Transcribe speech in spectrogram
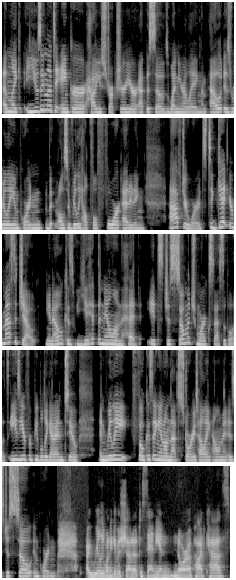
And like using that to anchor how you structure your episodes when you're laying them out is really important but also really helpful for editing afterwards to get your message out, you know, because you hit the nail on the head. It's just so much more accessible. It's easier for people to get into. And really focusing in on that storytelling element is just so important. I really want to give a shout out to Sandy and Nora podcast.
